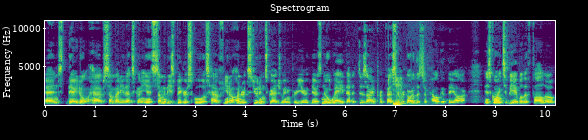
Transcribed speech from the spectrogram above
and they don't have somebody that's going to you know, some of these bigger schools have you know 100 students graduating per year there's no way that a design professor mm-hmm. regardless of how good they are is going to be able to follow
